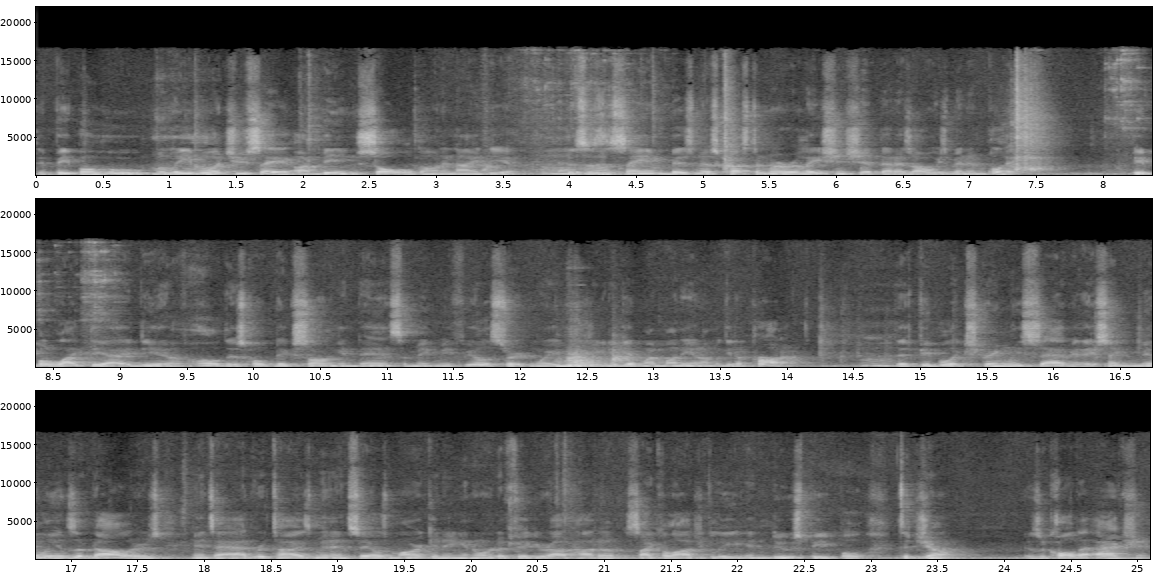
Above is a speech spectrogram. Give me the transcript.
The people who believe what you say are being sold on an idea. This is the same business customer relationship that has always been in play. People like the idea of, oh, this whole big song and dance and make me feel a certain way because you're going to get my money and I'm going to get a product. There's people extremely savvy. They sink millions of dollars into advertisement and sales marketing in order to figure out how to psychologically induce people to jump. There's a call to action.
